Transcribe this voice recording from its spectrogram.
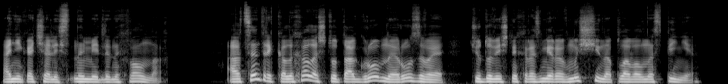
Они качались на медленных волнах. А в центре колыхалось что-то огромное, розовое, чудовищных размеров мужчина плавал на спине.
